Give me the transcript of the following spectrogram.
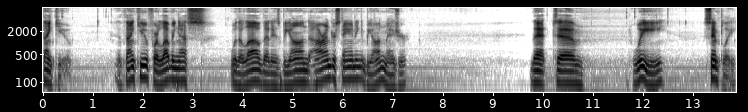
thank you. thank you for loving us with a love that is beyond our understanding and beyond measure. That um, we simply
